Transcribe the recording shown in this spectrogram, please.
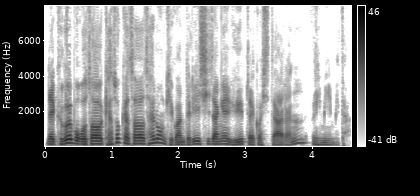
네, 그걸 보고서 계속해서 새로운 기관들이 시장에 유입될 것이다라는 의미입니다.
